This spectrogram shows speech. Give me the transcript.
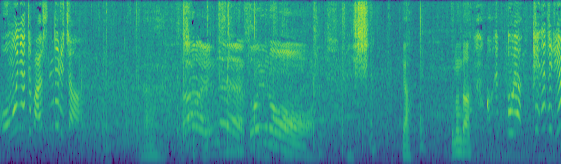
어머니한테 말씀드리자. 살아있네, 서윤호. 야, 끊는다. 어, 뭐야, 걔네들이야?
